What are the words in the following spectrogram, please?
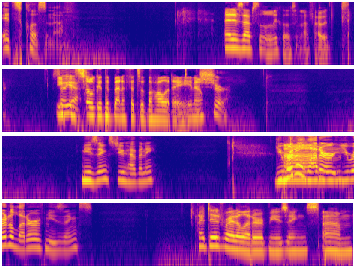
it's close enough. That is absolutely close enough, I would say. So, you can yeah. still get the benefits of the holiday, you know? Sure. Musings, do you have any? You wrote a letter. Um, You wrote a letter of musings. I did write a letter of musings. Um,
